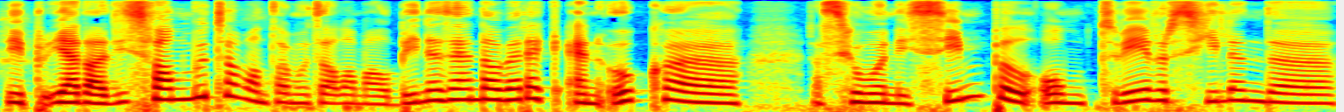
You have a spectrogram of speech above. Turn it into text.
Die, ja, dat is van moeten, want dat moet allemaal binnen zijn, dat werk. En ook, eh, dat is gewoon niet simpel om twee verschillende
